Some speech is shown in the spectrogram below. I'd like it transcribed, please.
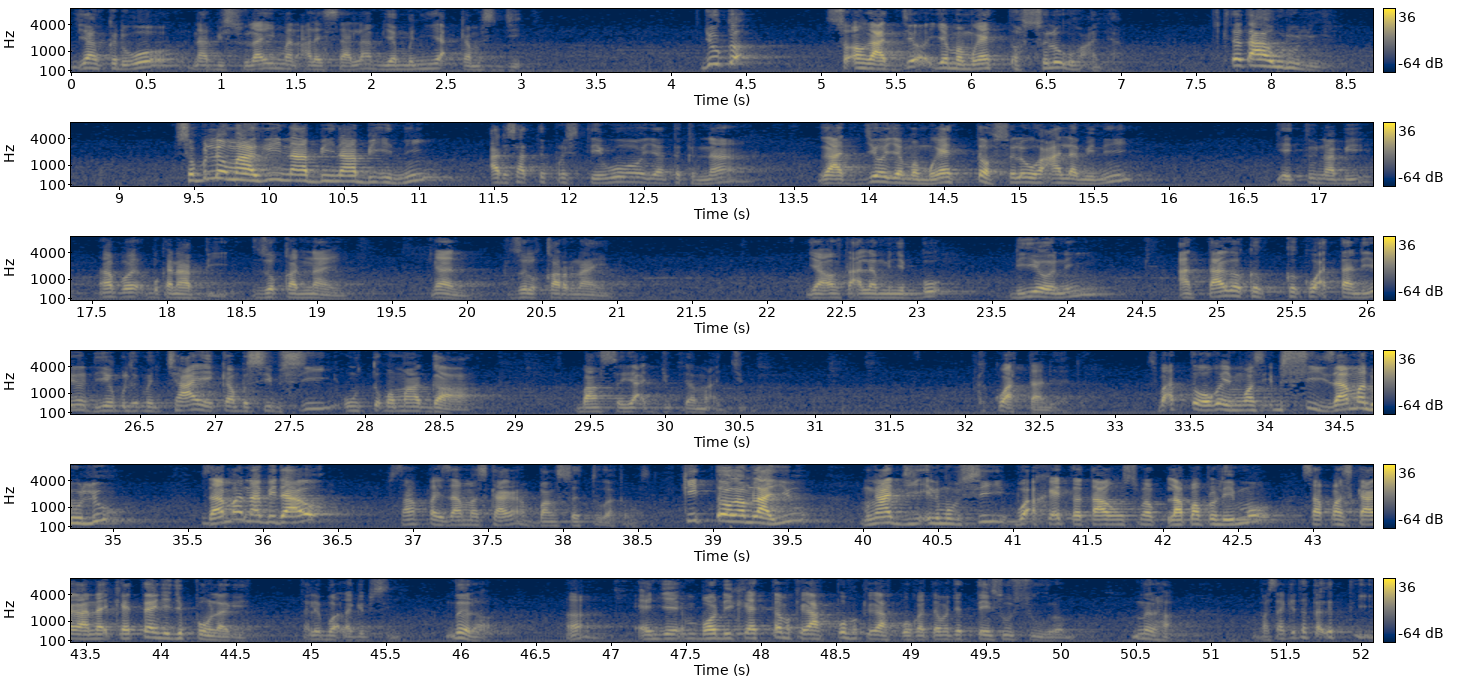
Yang kedua, Nabi Sulaiman AS yang menyiapkan masjid. Juga seorang raja yang memerintah seluruh alam. Kita tahu dulu. Sebelum hari Nabi-Nabi ini, ada satu peristiwa yang terkenal. Raja yang memerintah seluruh alam ini, iaitu Nabi, apa bukan Nabi, Zulkarnain. Kan? Zulkarnain. Yang Allah Ta'ala menyebut, dia ni, antara ke kekuatan dia, dia boleh mencairkan besi-besi untuk memagar bangsa Ya'juj dan Ma'juj. Kekuatan dia. Sebab tu orang yang menguasai besi zaman dulu, zaman Nabi Daud, sampai zaman sekarang, bangsa tu akan masuk. Kita orang Melayu, mengaji ilmu besi, buat kereta tahun 85, sampai sekarang naik kereta yang Jepun lagi. Tak boleh buat lagi besi. Betul tak? Ha? Enjin body kereta makin rapuh, makin rapuh. Kata macam teh susu. Betul tak? Pasal kita tak kerti.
